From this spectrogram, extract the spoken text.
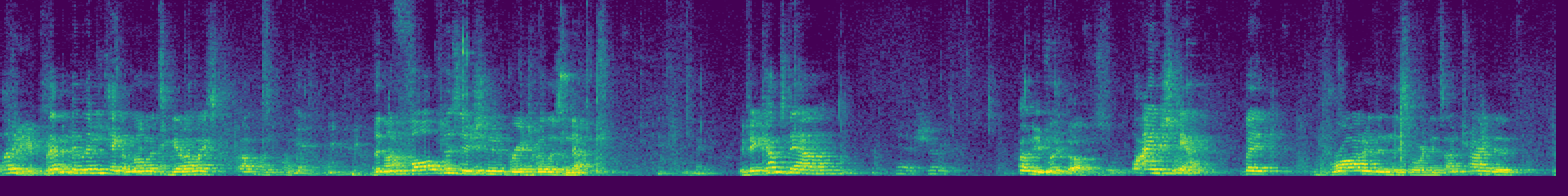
let me, let me, let me take a moment to get on my, on- on- on- the default position in Bridgeville is no. If it comes down, yeah, sure. Only if the officer. well, I understand, but broader than this ordinance, I'm trying to, to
